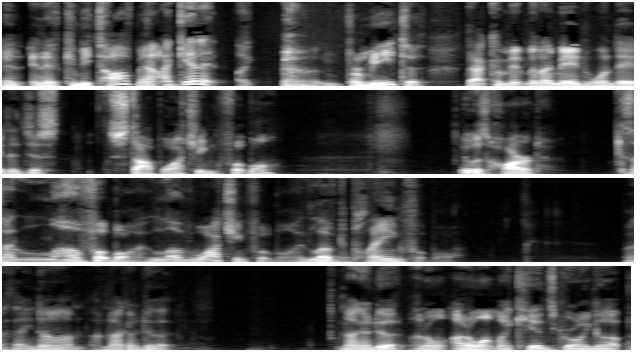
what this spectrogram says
And and it can be tough, man. I get it. Like for me to that commitment I made one day to just stop watching football, it was hard because I love football. I loved watching football. I loved mm-hmm. playing football. But I thought, you know, I'm, I'm not going to do it. I'm not going to do it. I don't I don't want my kids growing up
